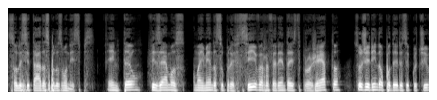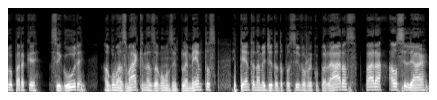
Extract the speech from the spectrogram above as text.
solicitadas pelos munícipes. Então, fizemos uma emenda supressiva referente a este projeto, sugerindo ao Poder Executivo para que segure algumas máquinas, alguns implementos e tente, na medida do possível, recuperá-los para auxiliar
